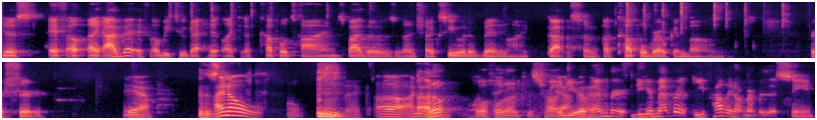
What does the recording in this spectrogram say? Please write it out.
just if like I bet if Obito got hit like a couple times by those nunchucks, he would have been like got some a couple broken bones for sure. Yeah. I know. Oh, the heck? Uh, I know. I don't. Well, hold on, because Charlie, Yeah, do you go ahead. remember? Do you remember? You probably don't remember this scene,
